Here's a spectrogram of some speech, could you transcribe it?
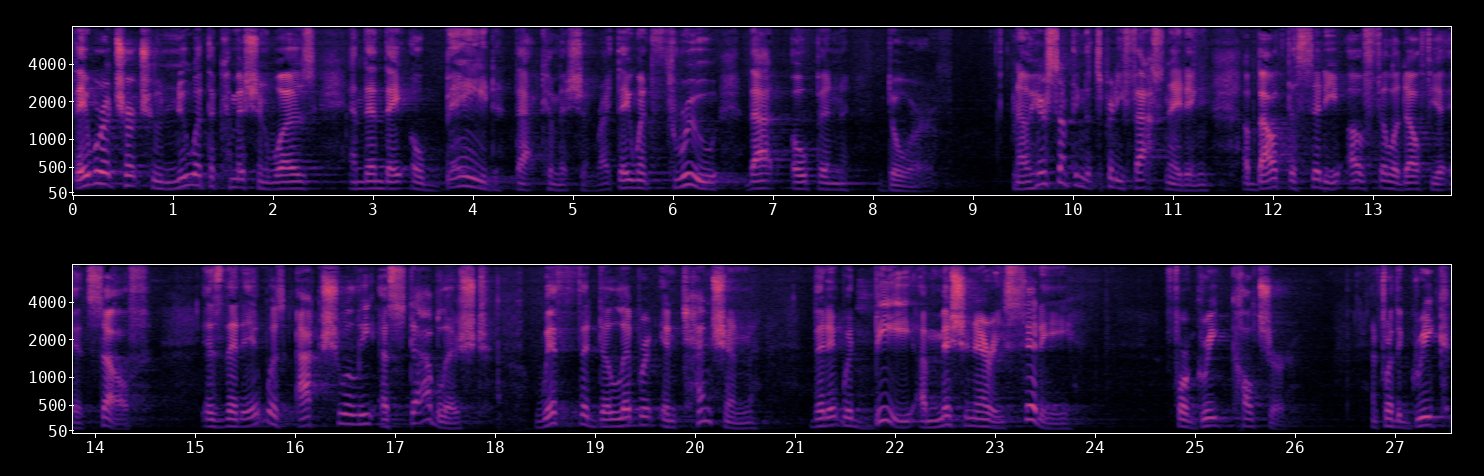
They were a church who knew what the commission was and then they obeyed that commission, right? They went through that open door. Now, here's something that's pretty fascinating about the city of Philadelphia itself is that it was actually established with the deliberate intention that it would be a missionary city for Greek culture and for the Greek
